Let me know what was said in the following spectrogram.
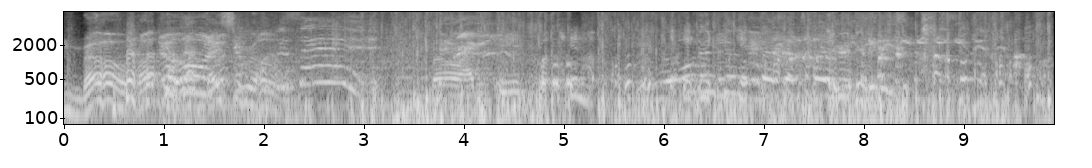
her. Bro, what Bro, was that what dicey roll? was that? Bro, I just did fucking. Bro,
